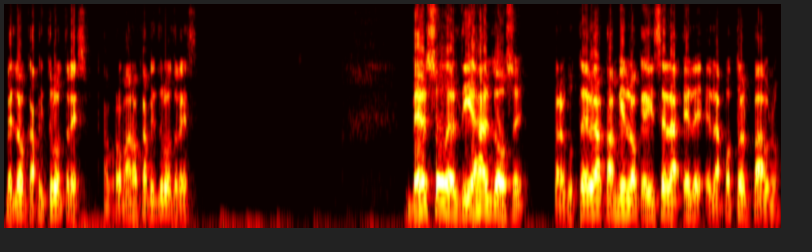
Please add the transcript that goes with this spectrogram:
perdón, capítulo 3, Romanos capítulo 3, verso del 10 al 12, para que usted vea también lo que dice el, apóstol Pablo.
